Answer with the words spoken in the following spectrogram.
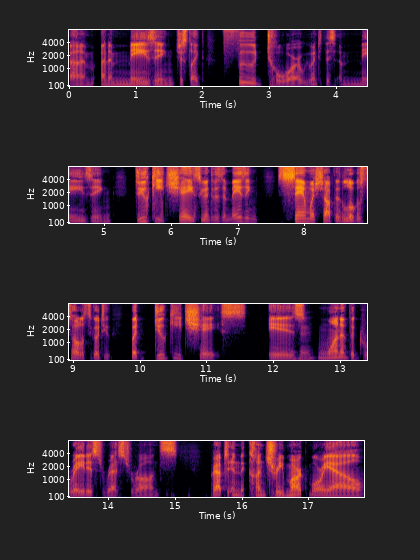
um an amazing just like food tour. We went to this amazing Dooky Chase. We went to this amazing sandwich shop that the locals told us to go to. But Dooky Chase is Mhm. one of the greatest restaurants perhaps in the country. Marc Morial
